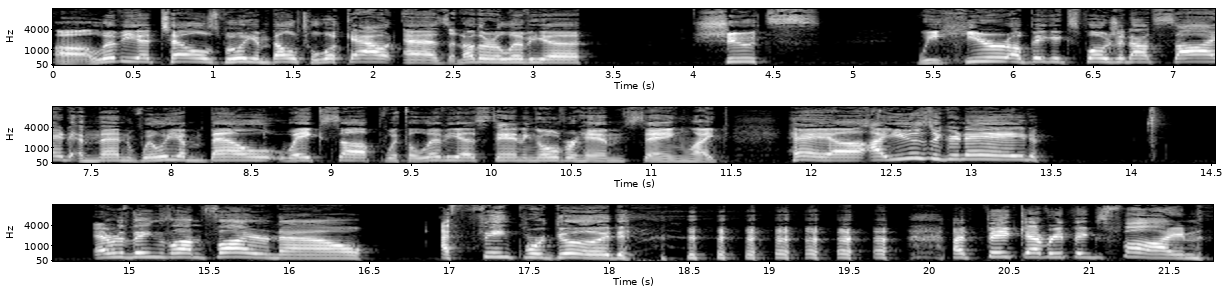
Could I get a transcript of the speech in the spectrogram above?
uh, Olivia tells William Bell to look out as another Olivia shoots. We hear a big explosion outside, and then William Bell wakes up with Olivia standing over him saying, like, hey, uh, I used a grenade. Everything's on fire now. I think we're good. I think everything's fine.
